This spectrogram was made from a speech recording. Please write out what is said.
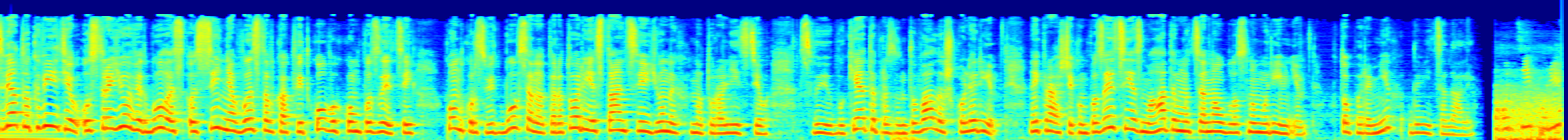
Свято квітів у Стрию відбулась осіння виставка квіткових композицій. Конкурс відбувся на території станції юних натуралістів. Свої букети презентували школярі. Найкращі композиції змагатимуться на обласному рівні. Хто переміг, дивіться далі. У цій порі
